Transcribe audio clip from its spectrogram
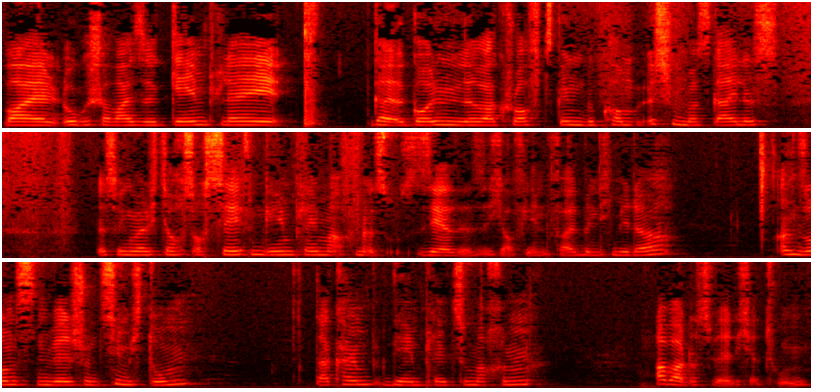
Weil logischerweise Gameplay, Golden Liver Croft Skin bekommen, ist schon was Geiles. Deswegen werde ich daraus auch safe ein Gameplay machen. Also sehr, sehr sicher auf jeden Fall bin ich mir da. Ansonsten wäre es schon ziemlich dumm, da kein Gameplay zu machen. Aber das werde ich ja tun.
